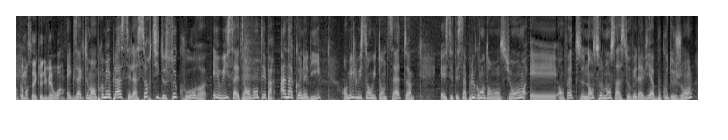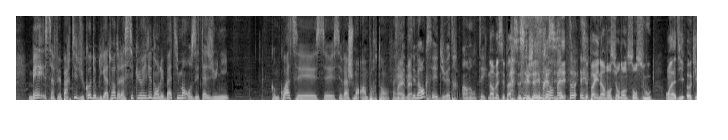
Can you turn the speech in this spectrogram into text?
On commence avec le numéro 1. Exactement. En première place, c'est la sortie de secours. Et oui, ça a été inventé par Anna Connolly en 1887. Et c'était sa plus grande invention. Et en fait, non seulement ça a sauvé la vie à beaucoup de gens, mais ça fait partie du code obligatoire de la sécurité dans les bâtiments aux États-Unis. Comme quoi, c'est c'est- c'est vachement important. Ouais, C'est mais- marrant que ça ait dû être inventé. Non, mais c'est pas ce que j'avais ça, en précisé. fait, ouais. C'est pas une invention dans le sens où on a dit ok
